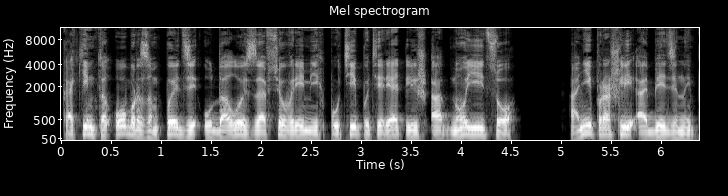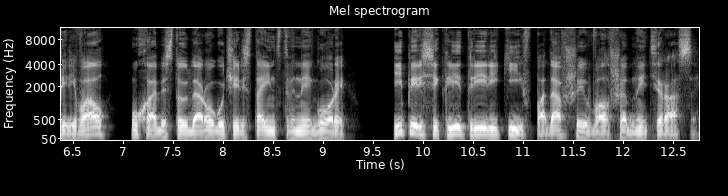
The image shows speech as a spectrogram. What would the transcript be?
Каким-то образом Пэдди удалось за все время их пути потерять лишь одно яйцо. Они прошли обеденный перевал, ухабистую дорогу через таинственные горы, и пересекли три реки, впадавшие в волшебные террасы.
